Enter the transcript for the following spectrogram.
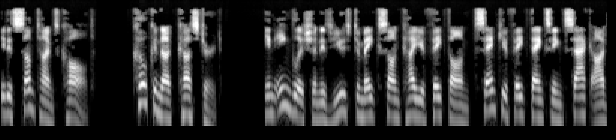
It is sometimes called coconut custard in English and is used to make Songkaya Fakthong, Sankya Fakthangsing Sak Aj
